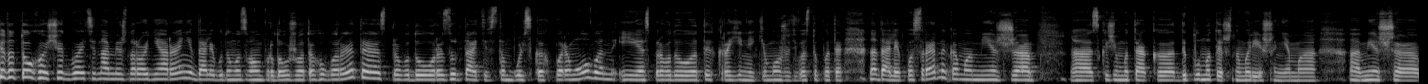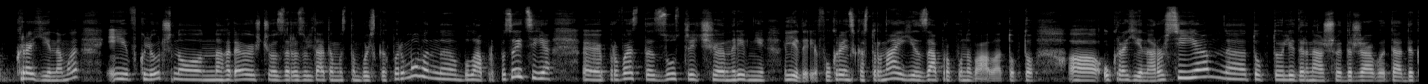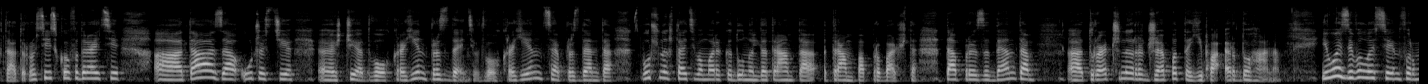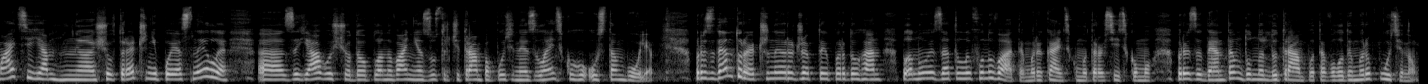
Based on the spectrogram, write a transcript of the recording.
Щодо того, що відбувається на міжнародній арені, далі будемо з вами продовжувати говорити з приводу результатів стамбульських перемовин і з приводу тих країн, які можуть виступити надалі посередниками між, е, скажімо так, дипломатичними рішеннями е, між е, країнами. І включно нагадаю, що за результатами стамбульських перемовин була пропозиція провести зустріч на рівні лідерів. Українська сторона її запропонувала, тобто Україна, Росія, тобто лідер нашої держави та диктатор Російської Федерації, та за участі е, ще двох країн, президентів двох країн: це президента Сполучених Штатів Америки Дональда Трампа Трампа, пробачте, та президента е, Туреччини Реджепа Таїпа Ердогана. І ось з'явилася інформація, що в Туреччині пояснили е, заяву щодо планування зустрічі Трампа Путіна і Зеленського у Стамбулі. Президент Туреччини Реджеп Таїп Ердоган планує зателефонувати американському та російському президентам Дональду Трампу та Володимиру Путіну.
